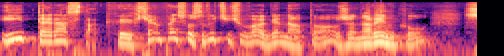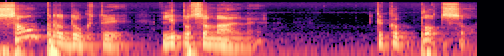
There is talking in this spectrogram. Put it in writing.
I teraz tak, chciałem Państwu zwrócić uwagę na to, że na rynku są produkty liposomalne. Tylko po co?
